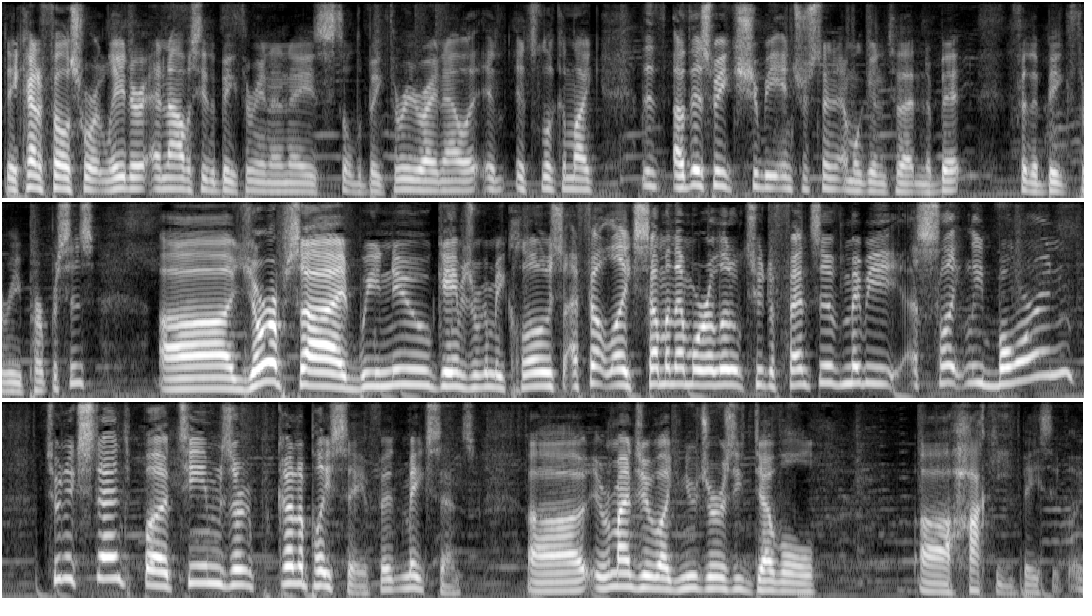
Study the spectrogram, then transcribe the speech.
They kind of fell short later, and obviously the big three in NA is still the big three right now. It, it's looking like uh, this week should be interesting, and we'll get into that in a bit for the big three purposes. Uh, Europe side, we knew games were going to be close. I felt like some of them were a little too defensive, maybe slightly boring to an extent, but teams are going to play safe. It makes sense. Uh, it reminds you of like New Jersey Devil uh, hockey, basically,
